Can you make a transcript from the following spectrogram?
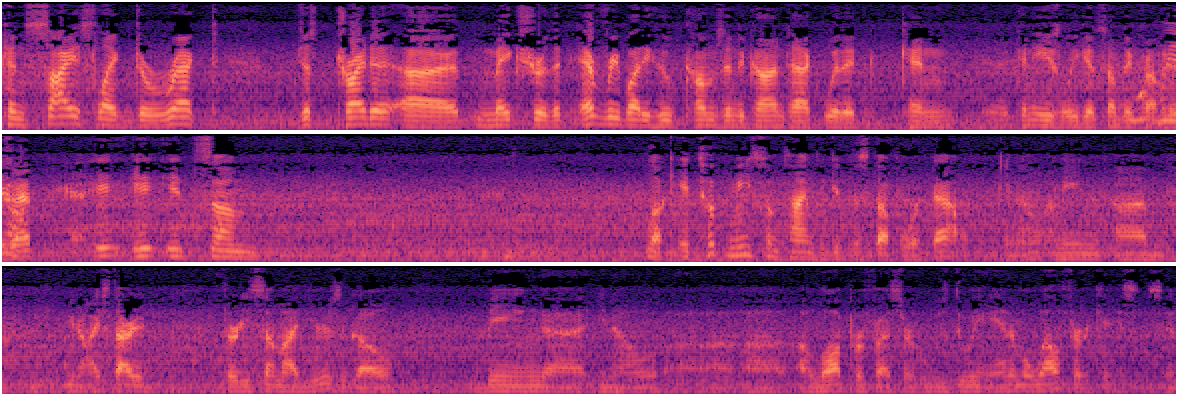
concise, like direct. Just try to uh, make sure that everybody who comes into contact with it can can easily get something from it. Well, Is know, that it, it, it's um. Look, it took me some time to get this stuff worked out. You know, I mean, um, you know, I started thirty some odd years ago, being uh, you know a, law professor who was doing animal welfare cases and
